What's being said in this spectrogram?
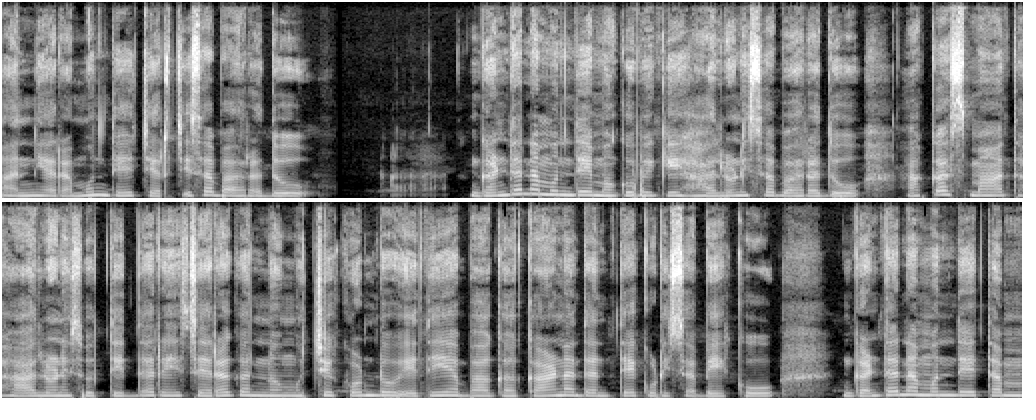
ಅನ್ಯರ ಮುಂದೆ ಚರ್ಚಿಸಬಾರದು. ಗಂಡನ ಮುಂದೆ ಮಗುವಿಗೆ ಹಾಲುಣಿಸಬಾರದು. ಅಕಸ್ಮಾತ್ ಹಾಲುಣಿಸುತ್ತಿದ್ದರೆ ಸೆರಗನ್ನು ಮುಚ್ಚಿಕೊಂಡು ಎದೆಯ ಭಾಗ ಕಾಣದಂತೆ ಕುಡಿಸಬೇಕು. ಗಂಡನ ಮುಂದೆ ತಮ್ಮ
